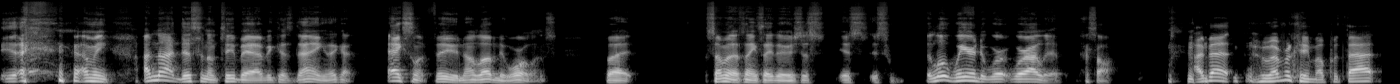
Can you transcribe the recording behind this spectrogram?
yeah, I mean, I'm not dissing them too bad because dang, they got excellent food, and I love New Orleans. But some of the things they do is just it's it's a little weird to where, where I live. That's all. I bet whoever came up with that,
